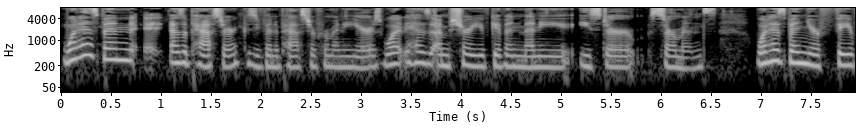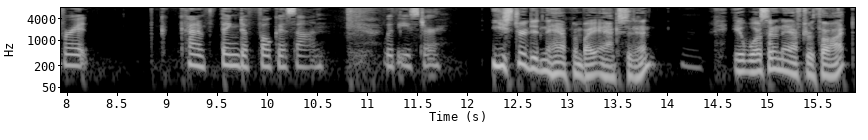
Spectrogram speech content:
What has been, as a pastor, because you've been a pastor for many years, what has, I'm sure you've given many Easter sermons, what has been your favorite kind of thing to focus on with Easter? Easter didn't happen by accident. Hmm. It wasn't an afterthought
